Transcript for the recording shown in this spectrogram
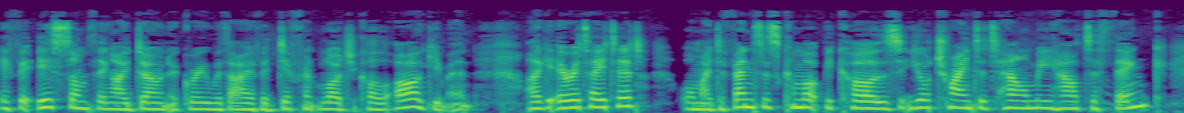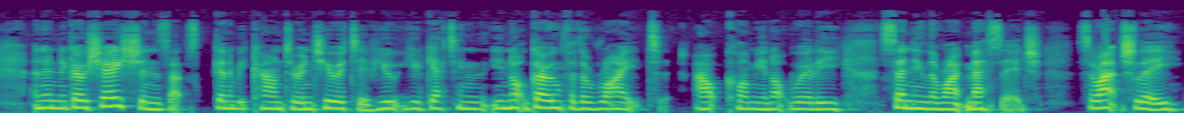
if it is something I don't agree with, I have a different logical argument, I get irritated or my defenses come up because you're trying to tell me how to think. And in negotiations, that's going to be counterintuitive. You, you're getting, you're not going for the right outcome. You're not really sending the right message. So actually,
